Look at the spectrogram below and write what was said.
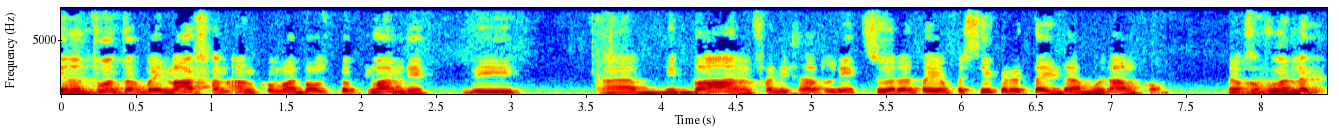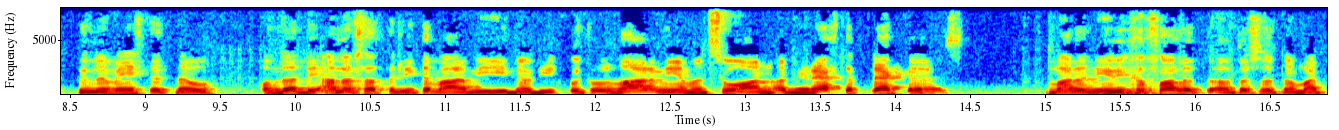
21 by Mars gaan aankom want ons beplan die die uh die baan van die satelliet sodat hy op 'n sekere tyd daar moet aankom. Nou gewoonlik doen mense dit nou omdat die ander satelliete waarmee jy nou die goed wil waarneem en so aan op die regte plekke is. Maar in hierdie geval het ons dit nou maar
